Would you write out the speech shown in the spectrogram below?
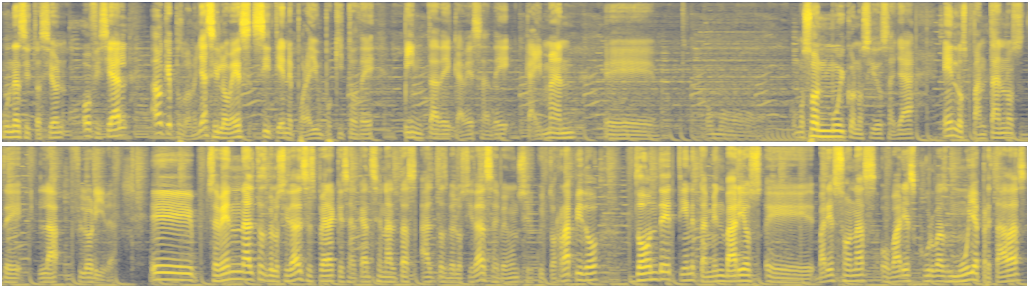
una situación oficial. Aunque pues bueno, ya si lo ves, sí tiene por ahí un poquito de pinta de cabeza de caimán. Eh, como, como son muy conocidos allá en los pantanos de la Florida. Eh, se ven altas velocidades, se espera que se alcancen altas, altas velocidades. Se ve un circuito rápido donde tiene también varios, eh, varias zonas o varias curvas muy apretadas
